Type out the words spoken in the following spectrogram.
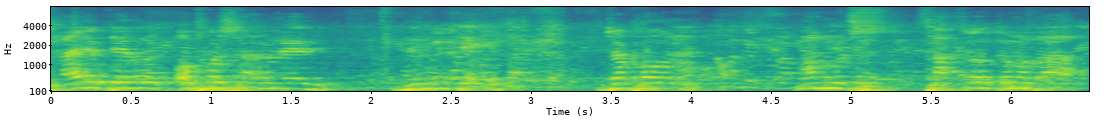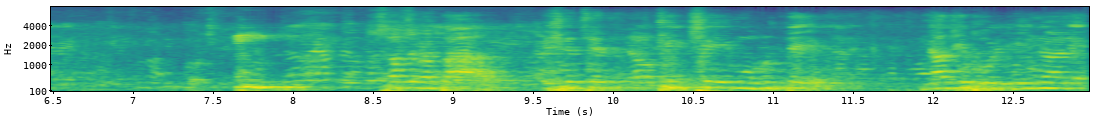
সাহেবদের অপসারণের বিরুদ্ধে যখন মানুষ ছাত্র জনতা সচেতনতা এসেছে। ঠিক সেই মুহূর্তে গাজীপুর ইউনিয়নে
